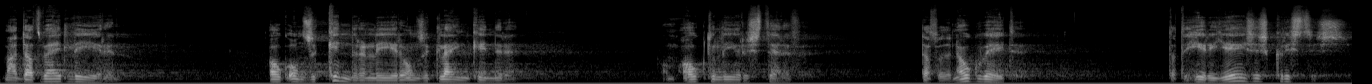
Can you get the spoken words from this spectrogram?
Maar dat wij het leren. Ook onze kinderen leren, onze kleinkinderen. Om ook te leren sterven. Dat we dan ook weten dat de Heer Jezus Christus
